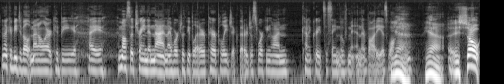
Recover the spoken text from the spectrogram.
and that could be developmental, or it could be. I am also trained in that, and I've worked with people that are paraplegic that are just working on kind of creates the same movement in their body as walking. Yeah. Yeah. Uh, So,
